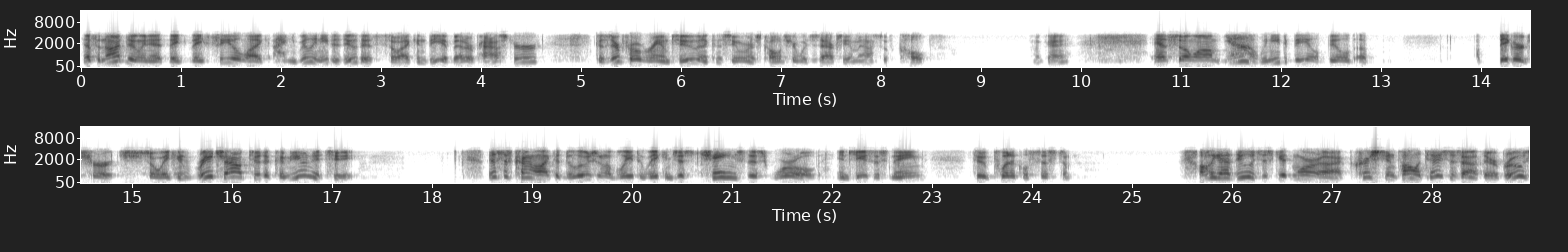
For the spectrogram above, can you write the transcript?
And if they're not doing it, they they feel like I really need to do this so I can be a better pastor, because they're programmed too in a consumerist culture, which is actually a massive cult. Okay, and so um yeah, we need to be build a a bigger church so we can reach out to the community. This is kind of like the delusional belief that we can just change this world in Jesus' name through political system. All you got to do is just get more uh, Christian politicians out there, Bruce,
